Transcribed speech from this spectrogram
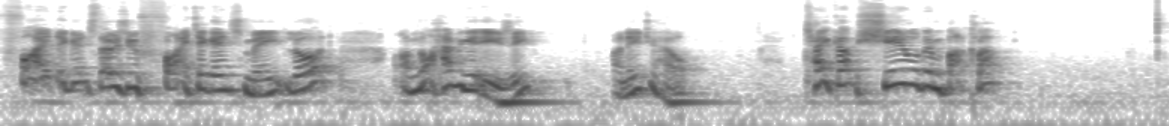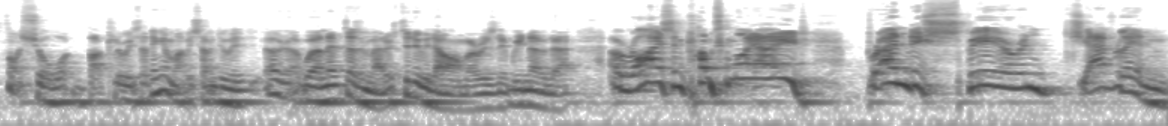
Fight against those who fight against me. Lord, I'm not having it easy. I need your help. Take up shield and buckler. Not sure what buckler is. I think it might be something to do with. Oh no, well, it doesn't matter. It's to do with armour, isn't it? We know that. Arise and come to my aid brandish spear and javelin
